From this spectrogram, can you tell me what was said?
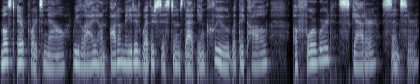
Most airports now rely on automated weather systems that include what they call a forward scatter sensor.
